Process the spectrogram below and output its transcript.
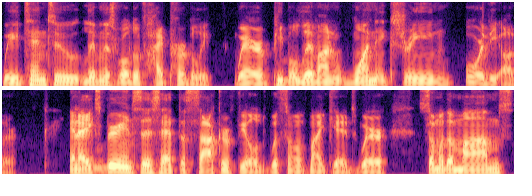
we tend to live in this world of hyperbole where people live on one extreme or the other. And I mm-hmm. experienced this at the soccer field with some of my kids, where some of the moms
